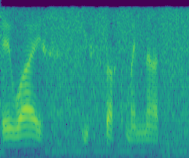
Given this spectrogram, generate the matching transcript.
Hey, Wise, you suck my nuts.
